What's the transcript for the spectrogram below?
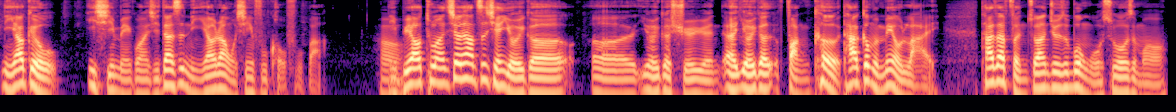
你要给我一星没关系，但是你要让我心服口服吧。你不要要突然，就像之前有一个呃有一个学员呃有一个访客，他根本没有来，他在粉专就是问我说什么，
